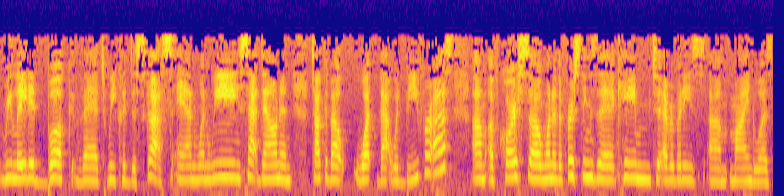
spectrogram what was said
related book that we could discuss. And when we sat down and talked about what that would be for us, um, of course, uh, one of the first things that came to everybody's um, mind was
